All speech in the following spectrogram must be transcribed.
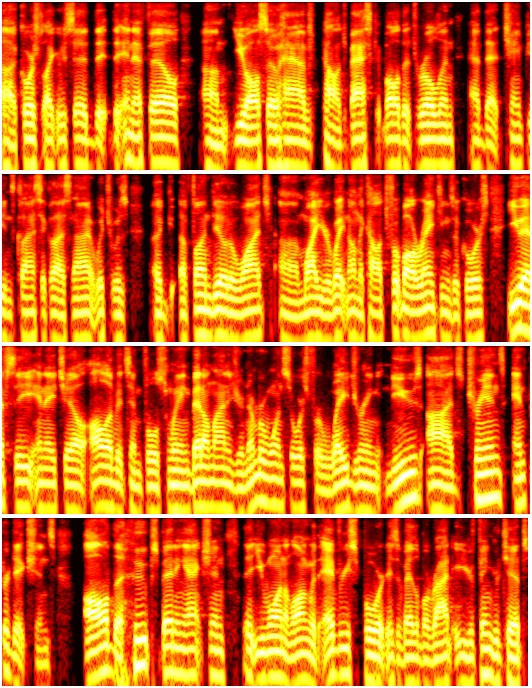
Uh, of course, like we said, the, the NFL um, you also have college basketball that's rolling. Had that Champions Classic last night, which was a, a fun deal to watch um, while you're waiting on the college football rankings, of course. UFC, NHL, all of it's in full swing. BetOnline is your number one source for wagering news, odds, trends, and predictions all the hoops betting action that you want, along with every sport, is available right at your fingertips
